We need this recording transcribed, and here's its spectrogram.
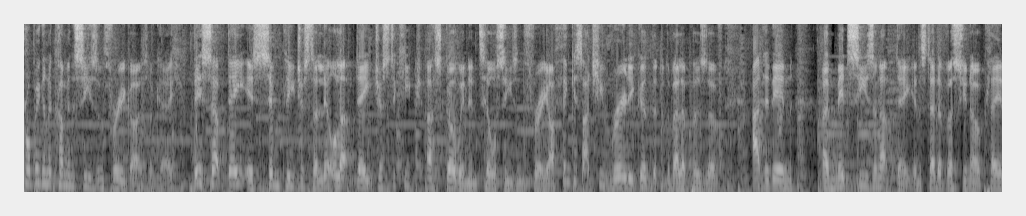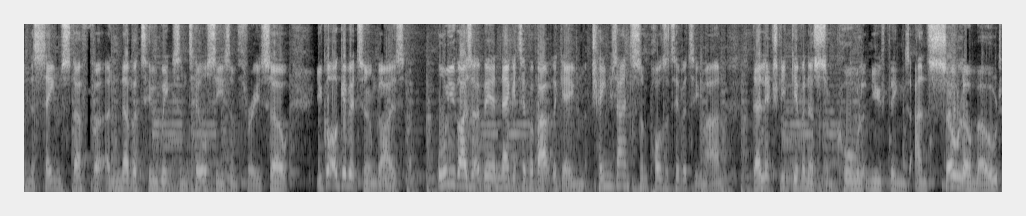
probably going to come in season 3 guys okay? This update is simply just a little update just to keep us going until season 3 i think it's actually really good that the developers have added in a mid-season update instead of us you know playing the same stuff for another two weeks until season 3 so you got to give it to them guys all you guys that are being negative about the game change that into some positivity man they're literally giving us some cool new things and solo mode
